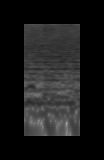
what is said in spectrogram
Yeah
